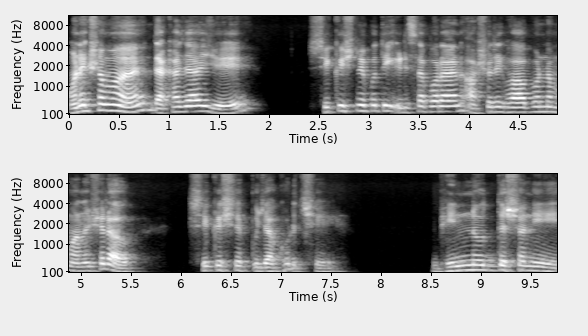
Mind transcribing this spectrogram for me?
অনেক সময় দেখা যায় যে, শ্রীকৃষ্ণের প্রতি ঈর্ষাপরায়ণ, আসরিক ভাবাপন্ন মানুষেরাও শ্রীকৃষ্ণের পূজা করছে। ভিন্ন উদ্দেশ্য নিয়ে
